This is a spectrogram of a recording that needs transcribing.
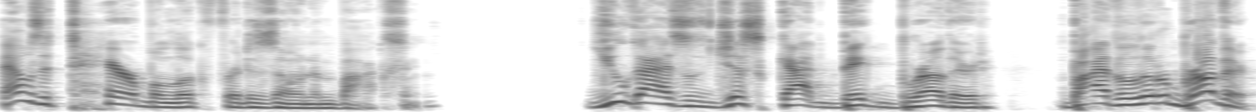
That was a terrible look for DAZN in boxing. You guys just got big brothered by the little brother.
